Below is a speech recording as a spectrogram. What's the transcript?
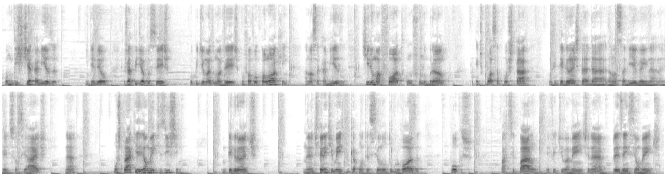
Vamos vestir a camisa, entendeu? Eu já pedi a vocês, vou pedir mais uma vez, por favor, coloquem a nossa camisa, tirem uma foto com um fundo branco, para que a gente possa postar os integrantes da, da, da nossa liga aí na, nas redes sociais, né? Mostrar que realmente existem integrantes, né? Diferentemente do que aconteceu no Outubro Rosa, poucos participaram efetivamente, né? Presencialmente.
